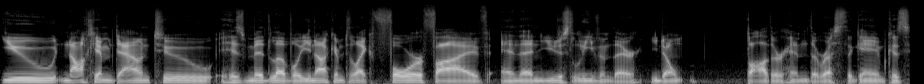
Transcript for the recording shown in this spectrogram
you knock him down to his mid level. You knock him to like four or five, and then you just leave him there. You don't bother him the rest of the game because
